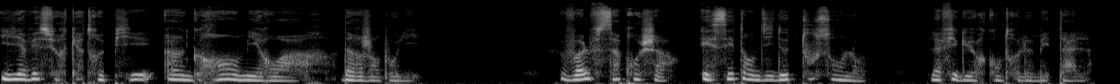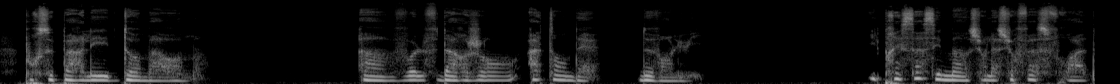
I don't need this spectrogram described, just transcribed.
il y avait sur quatre pieds un grand miroir d'argent poli. Wolf s'approcha et s'étendit de tout son long, la figure contre le métal, pour se parler d'homme à homme. Un Wolf d'argent attendait devant lui. Il pressa ses mains sur la surface froide.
